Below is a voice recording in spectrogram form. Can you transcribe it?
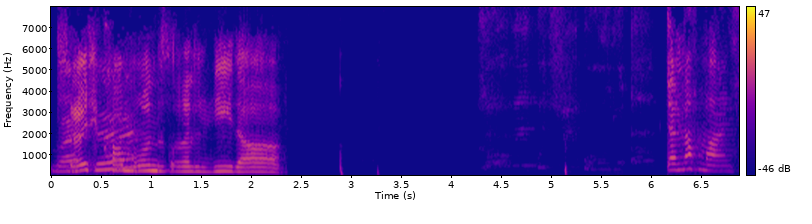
Gleich kommen unsere Lieder. Dann mach mal eins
